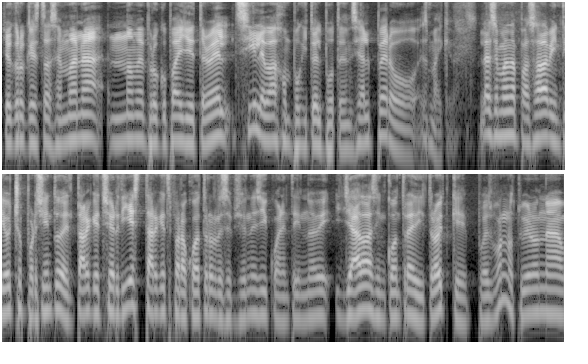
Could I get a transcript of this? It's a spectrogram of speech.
Yo creo que esta semana no me preocupa AJ Terrell, sí le baja un poquito el potencial, pero es Mike Evans. La semana pasada, 28% del target share, 10 targets para 4 recepciones y 49 yardas en contra de Detroit, que pues bueno, tuvieron una,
